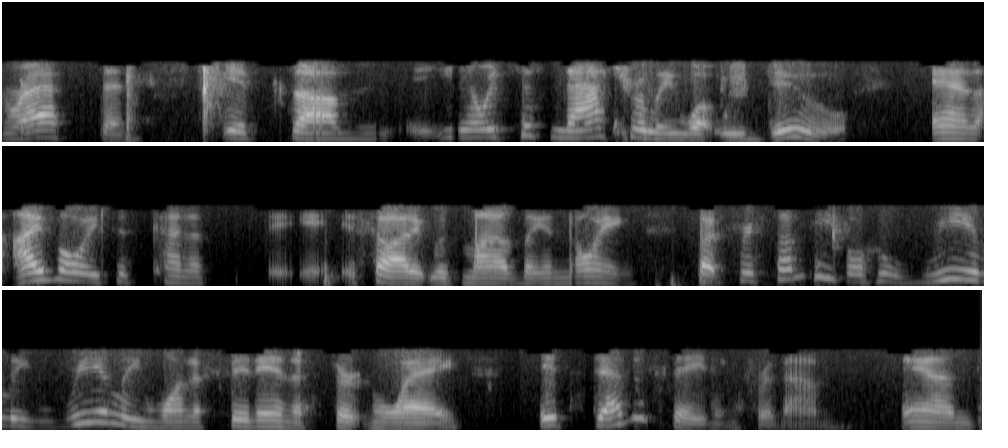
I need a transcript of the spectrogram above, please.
dressed and it's um you know it's just naturally what we do and i've always just kind of eh, thought it was mildly annoying but for some people who really really want to fit in a certain way it's devastating for them and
